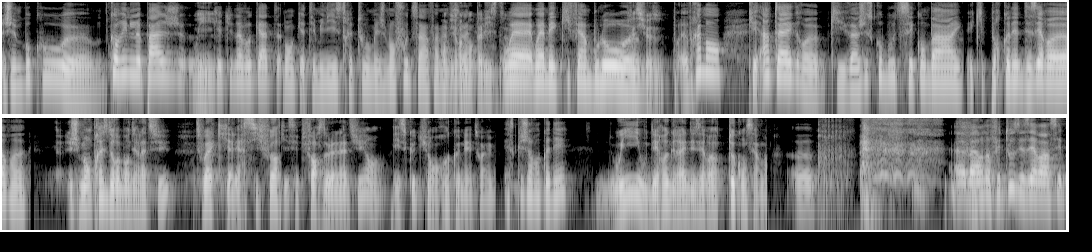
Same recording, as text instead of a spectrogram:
J'aime beaucoup euh, Corinne Lepage, euh, qui est une avocate, bon, qui a été ministre et tout, mais je m'en fous de ça. Enfin, Environnementaliste. ouais, ouais, mais qui fait un boulot euh, précieuse. Vraiment, qui est intègre, qui va jusqu'au bout de ses combats et, qui peut reconnaître des erreurs. Je m'empresse de rebondir là-dessus. Toi qui as l'air si fort, qui est cette force de la nature, est-ce que tu en reconnais toi-même? Est-ce que j'en reconnais? Oui, ou des regrets, des erreurs te concernant euh, bah, On en fait tous des erreurs. C'est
